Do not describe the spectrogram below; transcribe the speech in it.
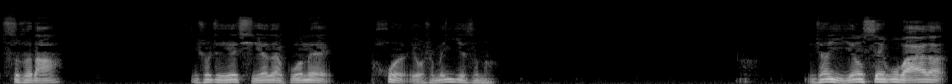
斯柯达，你说这些企业在国内混有什么意思吗？你像已经 say goodbye 的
